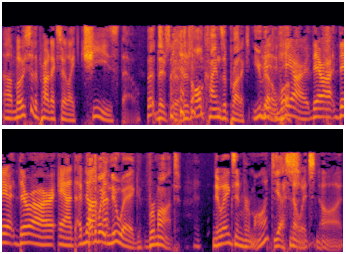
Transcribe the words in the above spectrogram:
Uh, most of the products are like cheese, though. But There's uh, there's all kinds of products. You got to they, look. They are. There are. There. There are. And uh, I'm not. By the way, I- Newegg, Vermont. just- Neweggs in Vermont? Yes. No, it's not.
